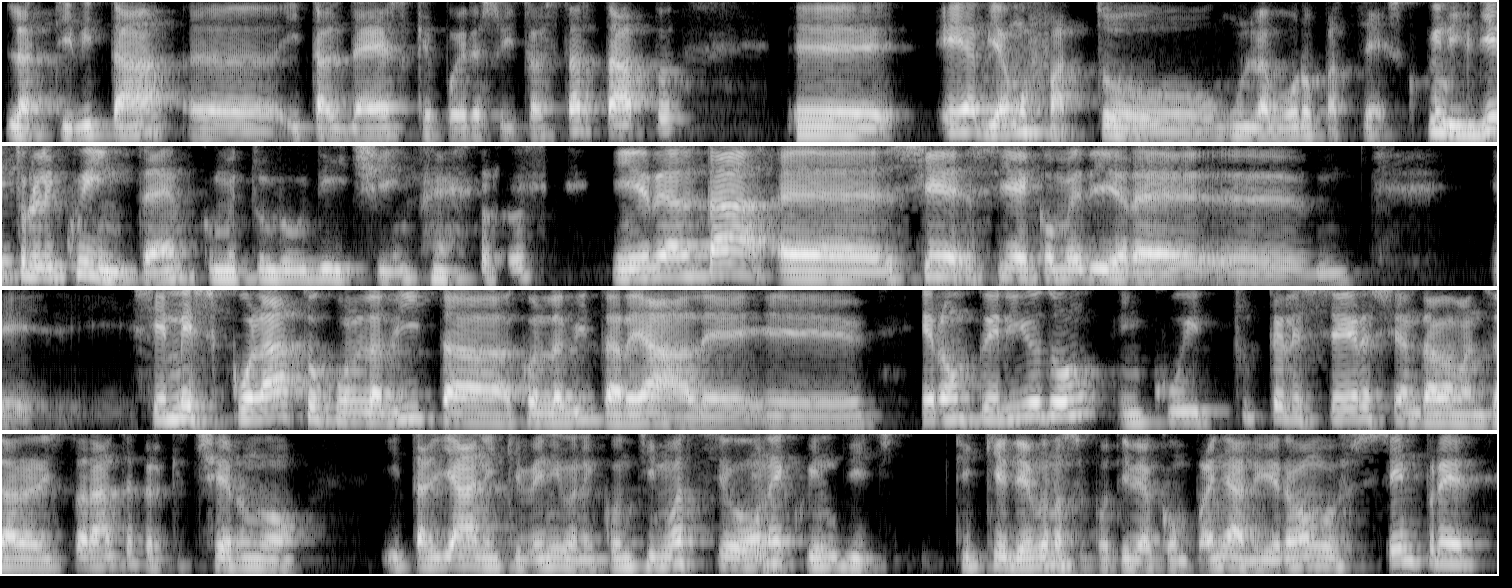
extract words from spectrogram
l'attività, eh, Italdesk e poi adesso Ital Startup, eh, e abbiamo fatto un lavoro pazzesco. Quindi dietro le quinte, come tu dici, uh-huh. in realtà eh, si, è, si, è, come dire, eh, eh, si è mescolato con la vita, con la vita reale. era un periodo in cui tutte le sere si andava a mangiare al ristorante perché c'erano italiani che venivano in continuazione, sì. quindi ti chiedevano se potevi accompagnarli. Eravamo sempre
